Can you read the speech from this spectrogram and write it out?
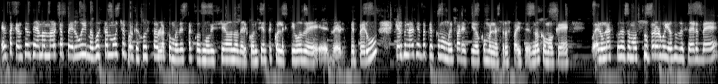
Esta canción se llama Marca Perú y me gusta mucho porque justo habla como de esta cosmovisión o del consciente colectivo de, de, de Perú, que al final siento que es como muy parecido como en nuestros países, ¿no? Como que en unas cosas somos súper orgullosos de ser de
